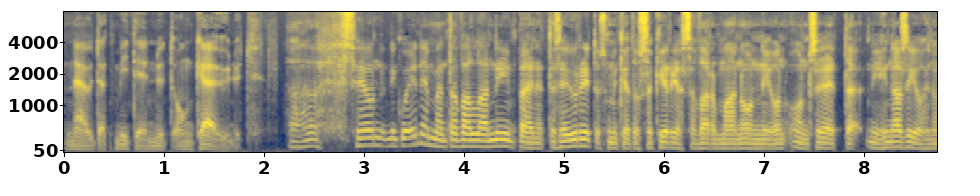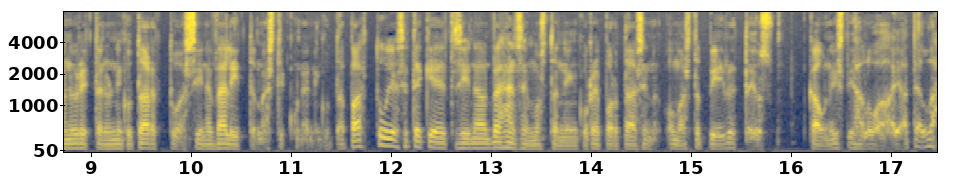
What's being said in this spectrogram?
näytät, miten nyt on käynyt? Äh, se on niin kuin enemmän tavallaan niin päin, että se yritys, mikä tuossa kirjassa varmaan on, niin on, on se, että niihin asioihin on yrittänyt niin kuin tarttua siinä välittömästi, kun ne niin kuin tapahtuu. Ja se tekee, että siinä on vähän semmoista niin kuin reportaasin omasta piirrettä, jos kauniisti haluaa ajatella.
